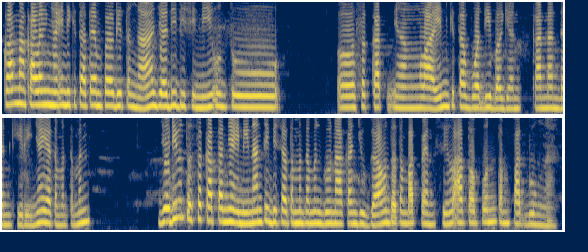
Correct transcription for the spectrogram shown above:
Karena kalengnya ini kita tempel di tengah jadi di sini untuk uh, sekat yang lain kita buat di bagian kanan dan kirinya ya teman-teman jadi untuk sekatannya ini nanti bisa teman-teman gunakan juga untuk tempat pensil ataupun tempat bunga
